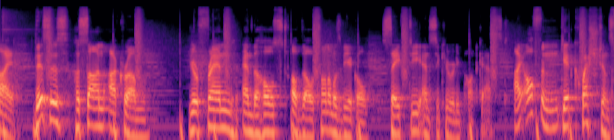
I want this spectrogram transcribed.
Hi, this is Hasan Akram, your friend and the host of the Autonomous Vehicle Safety and Security Podcast. I often get questions,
